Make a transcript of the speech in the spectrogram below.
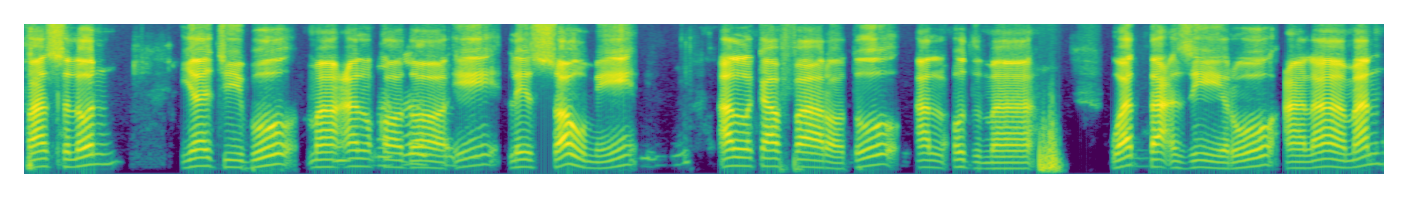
Faslun yajibu ma'al qada'i lisawmi al kafaratu al udma wa ta'ziru ala man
